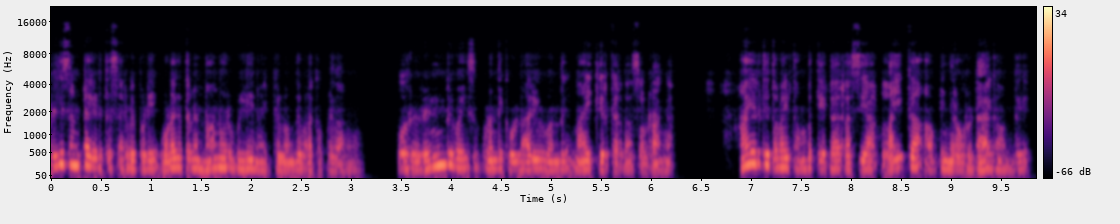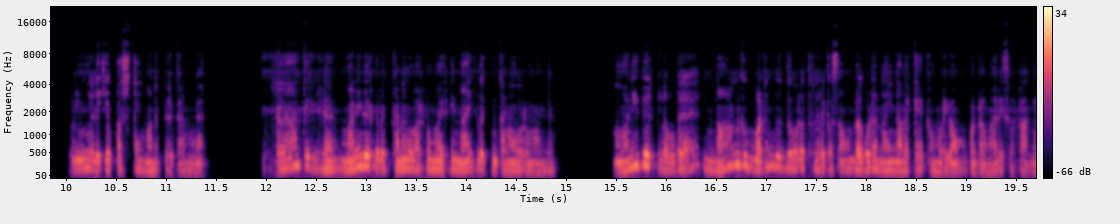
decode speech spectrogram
ரீசெண்டாக எடுத்த சர்வே படி உலகத்துல நானூறு பில்லியன் நாய்க்கள் வந்து வளர்க்கப்படுதாங்க ஒரு ரெண்டு வயசு குழந்தைக்கு உள்ள அறிவு வந்து நாய்க்கு இருக்கிறதா சொல்றாங்க. ஆயிரத்தி தொள்ளாயிரத்தி ஐம்பத்தி ஏழுல ரஷ்யா லைக்கா அப்படிங்கிற ஒரு டேகை வந்து விண்வெளிக்கு ஃபர்ஸ்ட் டைம் அனுப்பியிருக்காங்க. ராத்திரியில மனிதர்களுக்கு கனவு வர்ற மாதிரி நாய்களுக்கும் கனவு வருவாங்க மனிதர்களை விட நான்கு மடங்கு தூரத்தில் இருக்க சவுண்டை கூட நாய்னால கேட்க முடியும் அப்படின்ற மாதிரி சொல்றாங்க.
